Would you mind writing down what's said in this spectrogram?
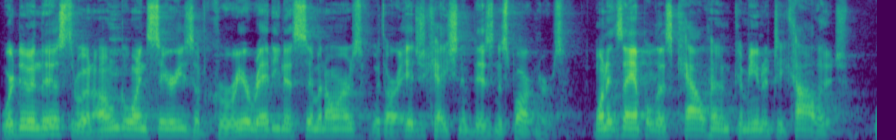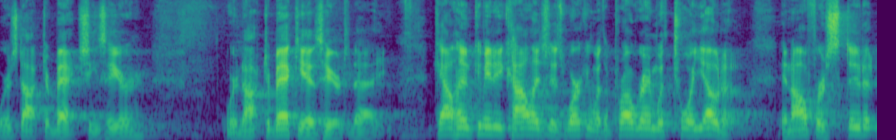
We're doing this through an ongoing series of career readiness seminars with our education and business partners. One example is Calhoun Community College. Where's Dr. Beck? She's here where Dr. Beck is here today. Calhoun Community College is working with a program with Toyota and offers students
